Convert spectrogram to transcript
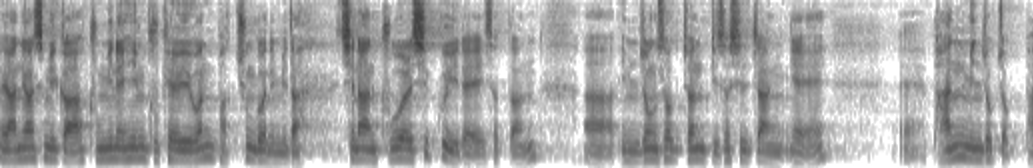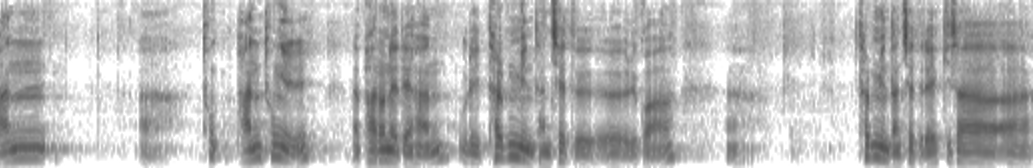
네, 안녕하십니까. 국민의힘 국회의원 박충건입니다. 지난 9월 19일에 있었던 아, 임종석 전 비서실장의 에, 반민족적 반 아, 통- 반통일 발언에 대한 우리 탈북민 단체들과 아, 탈북민 단체들의 기사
